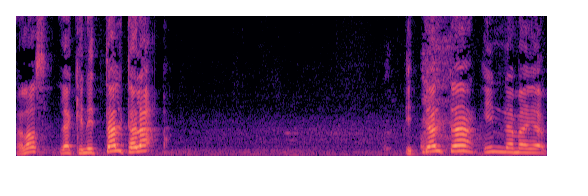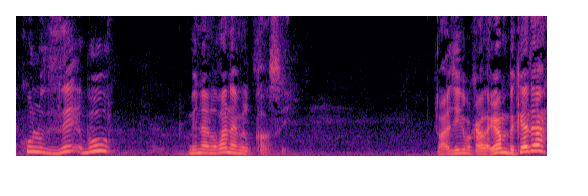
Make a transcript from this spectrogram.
خلاص؟ لكن التالتة لا. التالتة إنما يأكل الذئب من الغنم القاصي عايز يجيبك على جنب كده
